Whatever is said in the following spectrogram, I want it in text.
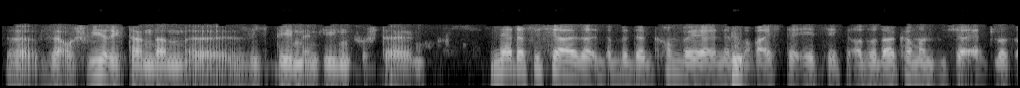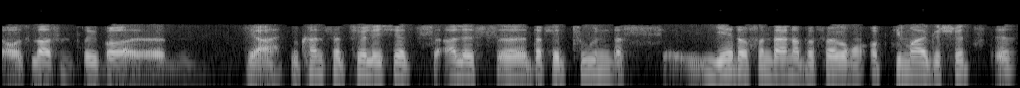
ist ja auch schwierig dann dann sich dem entgegenzustellen. Ja, das ist ja, da, da kommen wir ja in den hm. Bereich der Ethik. Also da kann man sich ja endlos auslassen drüber. Ähm, ja, du kannst natürlich jetzt alles äh, dafür tun, dass jeder von deiner Bevölkerung optimal geschützt ist.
